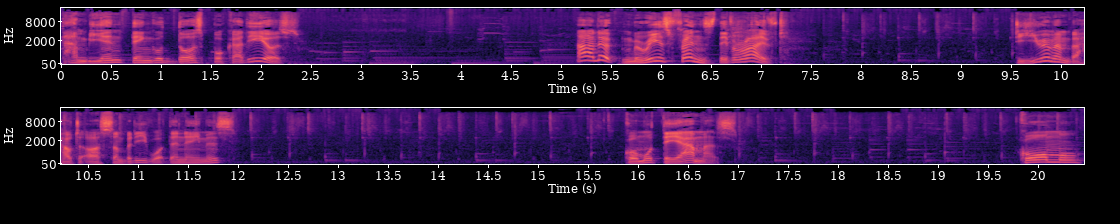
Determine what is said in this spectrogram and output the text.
También tengo dos bocadillos. Ah, look, Maria's friends, they've arrived. Do you remember how to ask somebody what their name is? ¿Cómo te llamas? ¿Cómo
